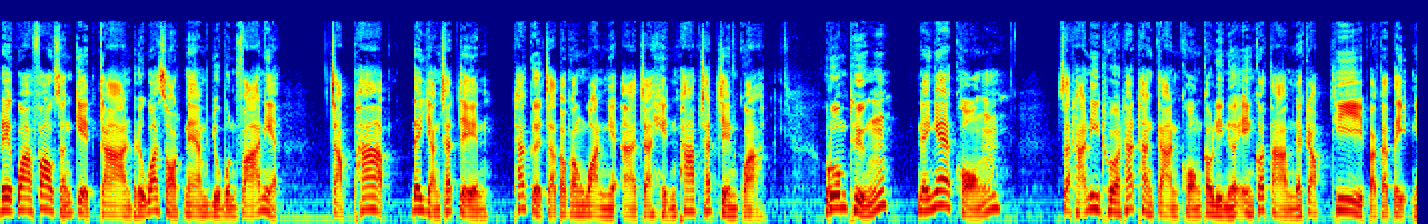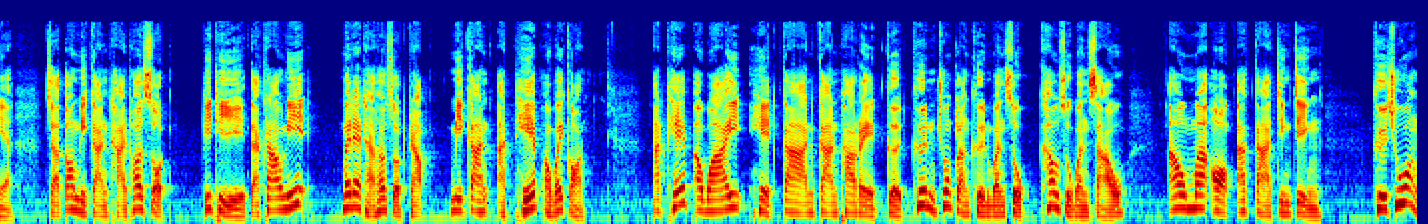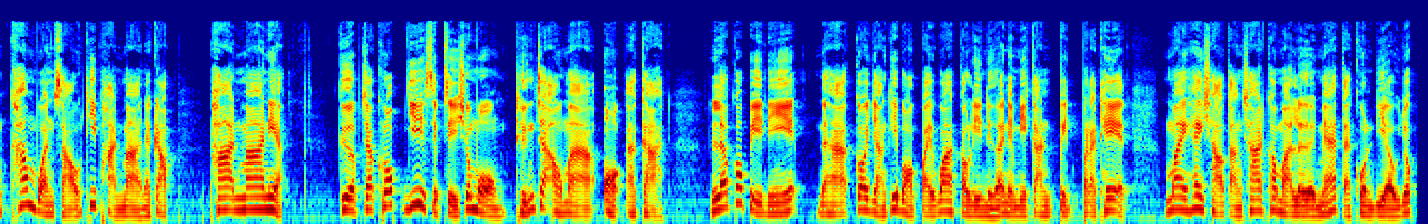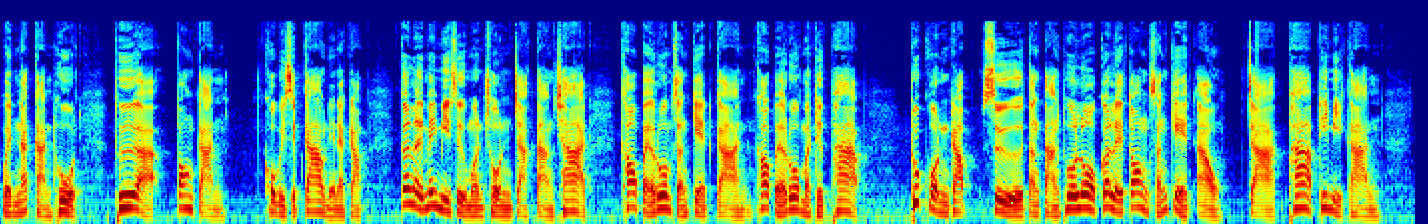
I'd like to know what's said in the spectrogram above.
เรียกว่าเฝ้าสังเกตการ หรือว่าสอดแนมอยู่บนฟ้าเนี่ยจับภาพได้อย่างชัดเจน ถ้าเกิดจากตอนกลางวันเนี่ยอาจจะเห็นภาพชัดเจนกว่า รวมถึงในแง่ของ สถานีโทรทัศน์ทางการของเกาหลีเหนือเองก็ตามนะครับที่ปกติเนี่ยจะต้องมีการถ่ายทอดสดพิธี แต่คราวนี้ไม่ได้ถ่ายทอดสดครับ มีการอัดเทปเอาไว้ก่อน อัดเทปเอาไว้เหตุการณ์การพาเรดเกิดขึ้นช่วงกลางคืนวันศุกร์เข้าสู่วันเสาร์เอามาออกอากาศจริง ๆ คือช่วงค่ำวันเสาร์ที่ผ่านมานะครับ ผ่านมาเนี่ยเกือบจะครบ 24 ชั่วโมง ถึงจะเอามาออกอากาศ แล้วก็ปีนี้นะฮะก็อย่างที่บอกไปว่าเกาหลีเหนือเนี่ยมีการปิดประเทศ ไม่ให้ชาวต่างชาติเข้ามาเลยแม้แต่คนเดียวยกเว้นนักการทูตเพื่อป้องกันโควิด -19 เนี่ยนะครับ ก็เลยไม่มีสื่อมวลชนจากต่างชาติ เข้าไปร่วมสังเกตการเข้าไปร่วมบันทึกภาพ ทุกคนครับสื่อต่างๆ ทั่วโลกก็เลยต้องสังเกตเอาจากภาพที่มีการ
